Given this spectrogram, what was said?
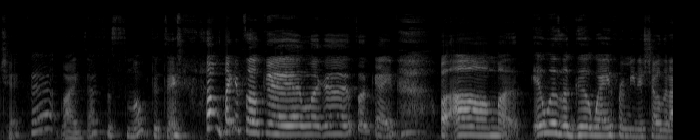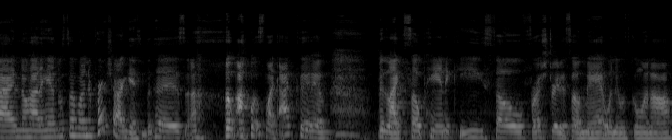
check that like that's a smoke detector i'm like it's okay i'm like uh, it's okay but um, it was a good way for me to show that I know how to handle stuff under pressure, I guess, because um, I was like, I could have been like so panicky, so frustrated, so mad when it was going off.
